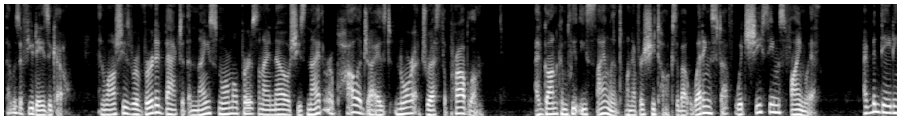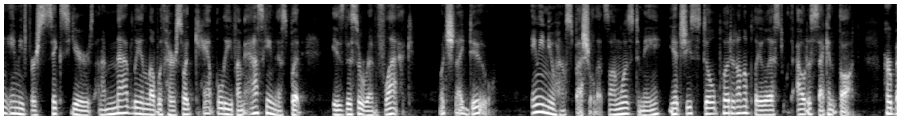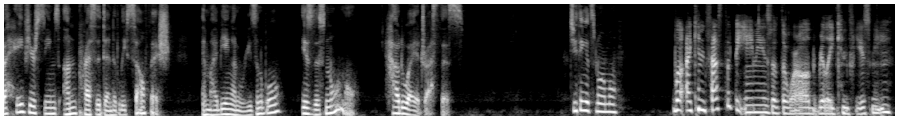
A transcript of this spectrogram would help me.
That was a few days ago. And while she's reverted back to the nice, normal person I know, she's neither apologized nor addressed the problem. I've gone completely silent whenever she talks about wedding stuff, which she seems fine with. I've been dating Amy for six years and I'm madly in love with her, so I can't believe I'm asking this, but is this a red flag? What should I do? Amy knew how special that song was to me, yet she still put it on the playlist without a second thought. Her behavior seems unprecedentedly selfish. Am I being unreasonable? Is this normal? How do I address this? Do you think it's normal? Well, I confess that the Amy's of the world really confuse me.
